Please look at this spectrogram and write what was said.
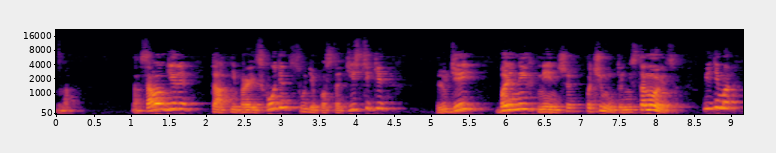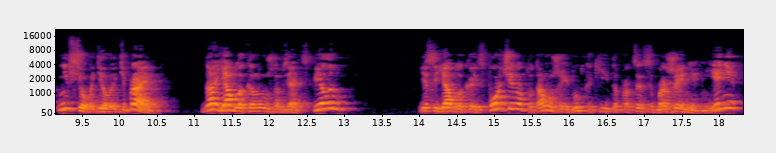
Но на самом деле так не происходит. Судя по статистике, людей больных меньше почему-то не становится. Видимо, не все вы делаете правильно. Да, яблоко нужно взять спелым. Если яблоко испорчено, то там уже идут какие-то процессы брожения, гниения.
